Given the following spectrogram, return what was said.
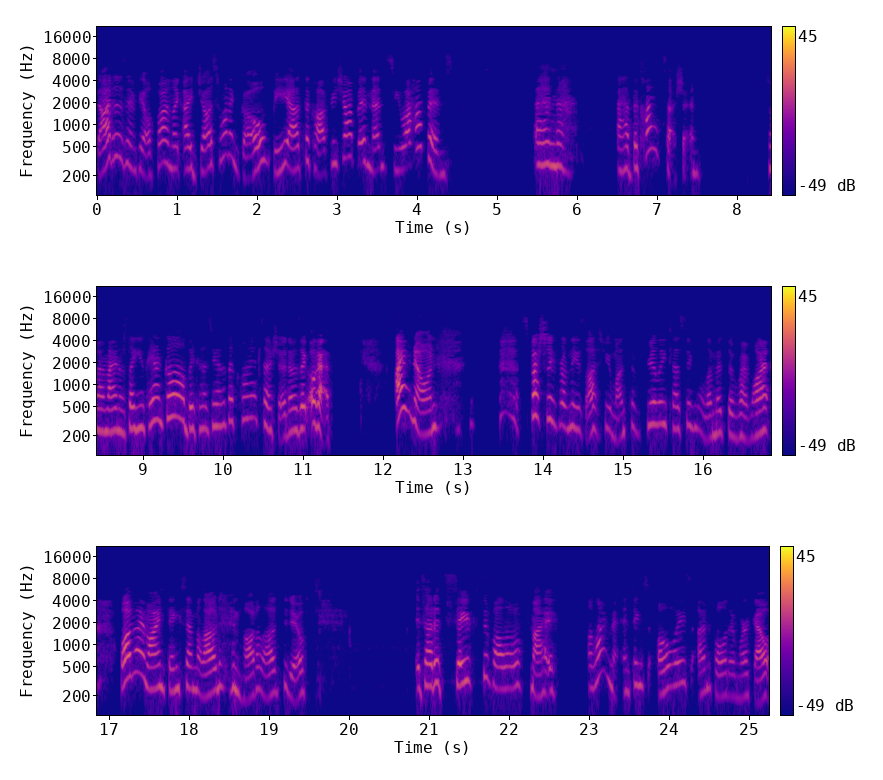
that doesn't feel fun. Like I just want to go be at the coffee shop and then see what happens. And I had the client session. So my mind was like, you can't go because you have the client session. I was like, okay. I've known, especially from these last few months of really testing the limits of my mind, what my mind thinks I'm allowed and not allowed to do, is that it's safe to follow my alignment and things always unfold and work out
